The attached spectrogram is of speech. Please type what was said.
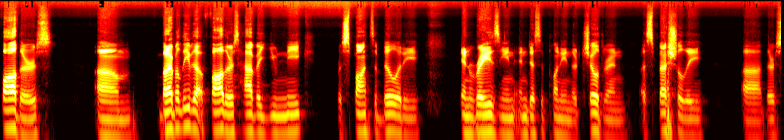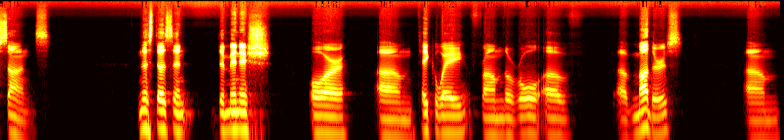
fathers, um, but I believe that fathers have a unique responsibility in raising and disciplining their children, especially uh, their sons. And this doesn't diminish or um, take away from the role of, of mothers. Um,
